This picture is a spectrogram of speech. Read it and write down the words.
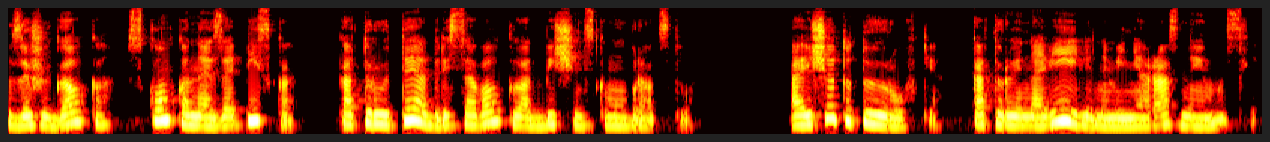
зажигалка, скомканная записка, которую ты адресовал кладбищенскому братству. А еще татуировки, которые навеяли на меня разные мысли.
